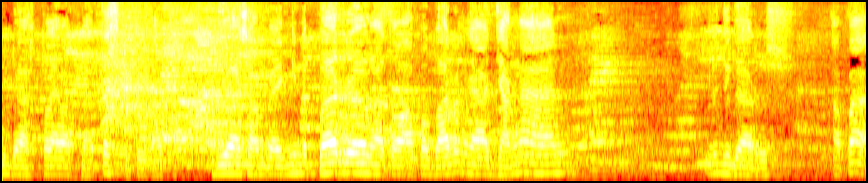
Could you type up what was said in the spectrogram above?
udah kelewat batas gitu kan, dia sampai nginep bareng atau apa bareng ya jangan. Lu juga harus apa?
